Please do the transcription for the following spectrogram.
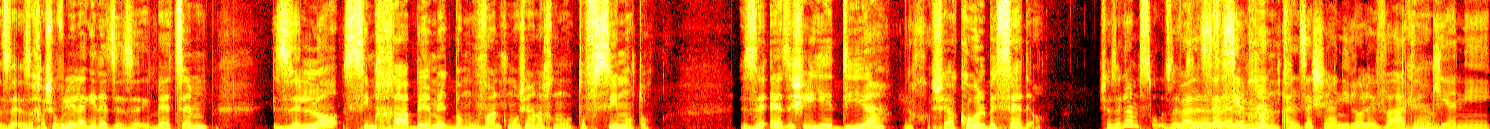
זה, זה חשוב לי להגיד את זה, זה בעצם, זה לא שמחה באמת במובן כמו שאנחנו תופסים אותו. זה איזושהי ידיעה נכון. שהכל בסדר. שזה גם סוג, זה, ועל זה, זה, זה שמחה, אלמנט. על זה שאני לא לבד, כן. כי אני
